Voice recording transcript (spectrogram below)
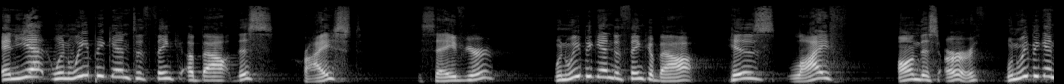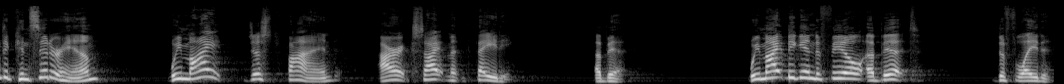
And yet, when we begin to think about this Christ, the Savior, when we begin to think about his life on this earth, when we begin to consider him, we might just find our excitement fading a bit. We might begin to feel a bit deflated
